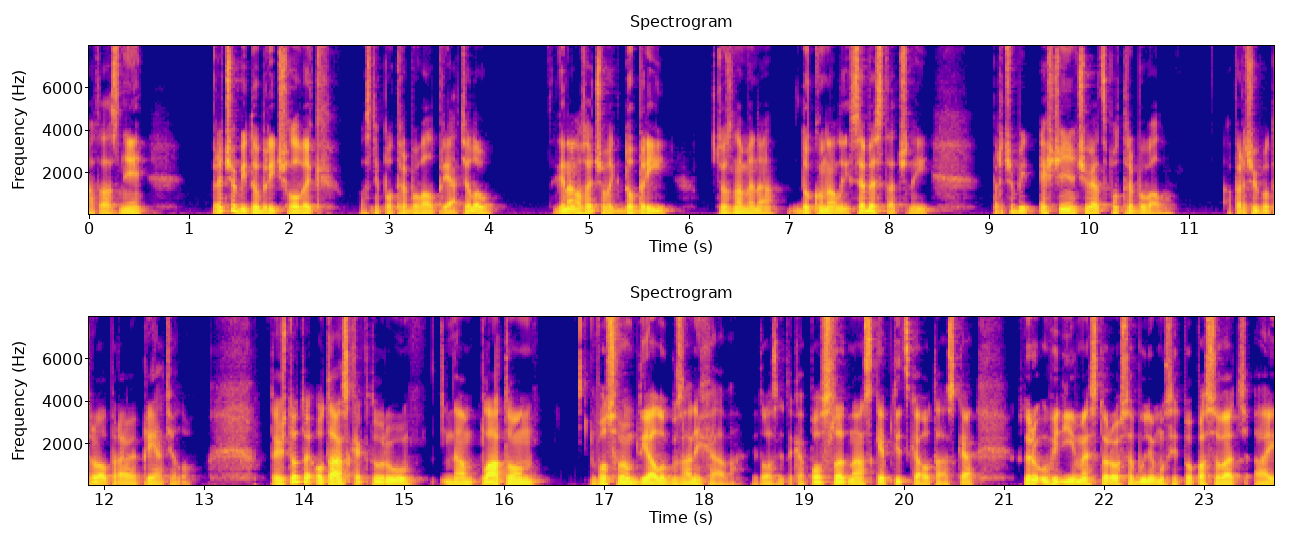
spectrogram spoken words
a tá znie, prečo by dobrý človek vlastne potreboval priateľov? Tak je naozaj človek dobrý, čo znamená dokonalý, sebestačný, prečo by ešte niečo viac potreboval? A prečo by potreboval práve priateľov. Takže toto je otázka, ktorú nám Platón vo svojom dialogu zanecháva. Je to vlastne taká posledná skeptická otázka, ktorú uvidíme, s ktorou sa bude musieť popasovať aj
